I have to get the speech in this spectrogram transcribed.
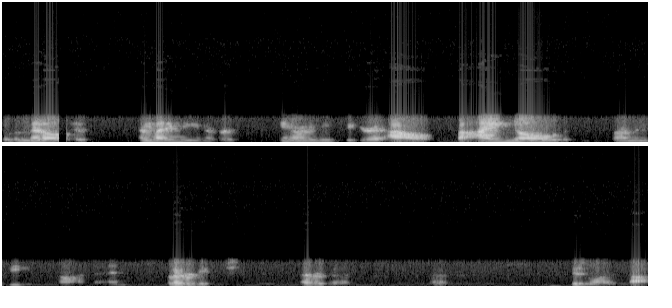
So the middle is I'm letting the universe, you know what I mean, figure it out. But I know that this is where I'm gonna be. You know, at the end, whatever vacation, is, whatever the, whatever. Visualize that.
